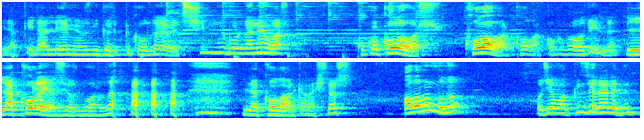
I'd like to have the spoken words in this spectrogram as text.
Bir dakika ilerleyemiyoruz. Bir gariplik oldu. Evet. Şimdi burada ne var? Coca-Cola var. Kola var. Kola. Coca-Cola değil de. La Cola yazıyor bu arada. La Cola arkadaşlar. Alalım bunu. Hocam hakkınızı helal edin.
